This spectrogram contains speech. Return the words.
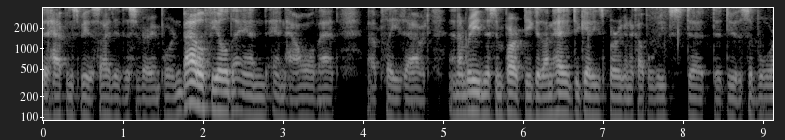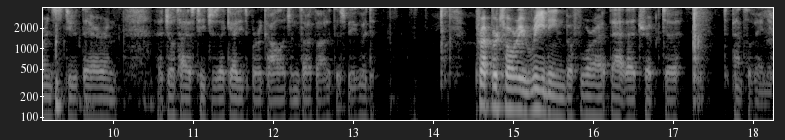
that happens to be the site of this very important battlefield, and and how all that uh, plays out. And I'm reading this in part because I'm headed to Gettysburg in a couple weeks to, to do the Civil War Institute there, and uh, Jill Titus teaches at Gettysburg College, and so I thought this would be a good preparatory reading before that that trip to Pennsylvania.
